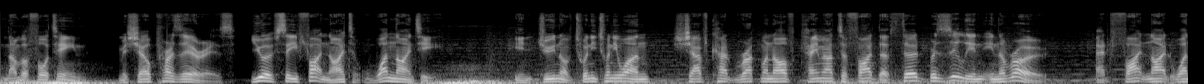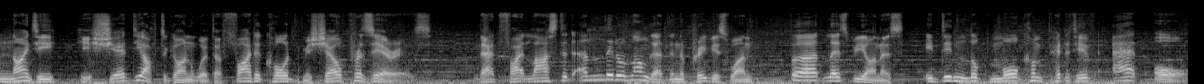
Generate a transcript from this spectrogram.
Number 14. Michel Prazeres, UFC Fight Night 190. In June of 2021, Shavkat Rakhmonov came out to fight the third Brazilian in a row. At Fight Night 190, he shared the octagon with a fighter called Michel Prazeres. That fight lasted a little longer than the previous one, but let's be honest, it didn't look more competitive at all.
